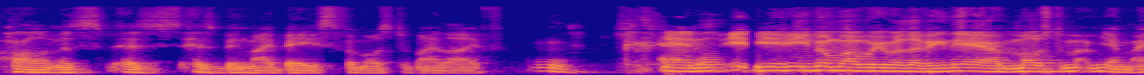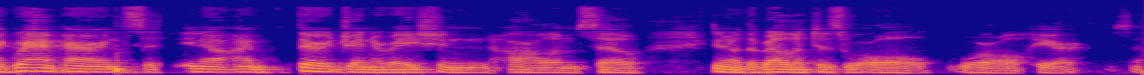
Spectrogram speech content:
Harlem has, has, has been my base for most of my life. Mm. And well, it, even while we were living there, most of my, you know, my, grandparents, you know, I'm third generation Harlem, so you know the relatives were all were all here. So.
